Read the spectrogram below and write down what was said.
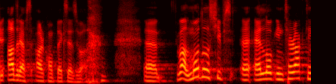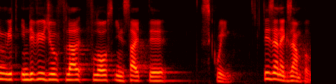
and other apps are complex as well. uh, well, modal sheets uh, allow interacting with individual flows inside the screen. This is an example,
